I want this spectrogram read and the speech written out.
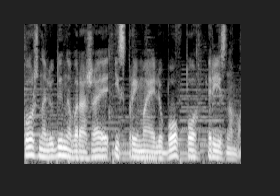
кожна людина виражає і сприймає любов по різному.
